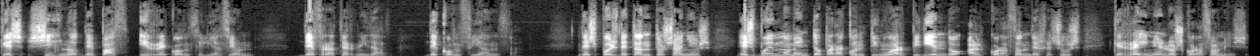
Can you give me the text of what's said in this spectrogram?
que es signo de paz y reconciliación, de fraternidad, de confianza. Después de tantos años, es buen momento para continuar pidiendo al corazón de Jesús que reine en los corazones,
